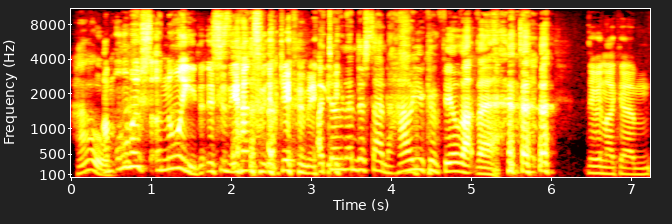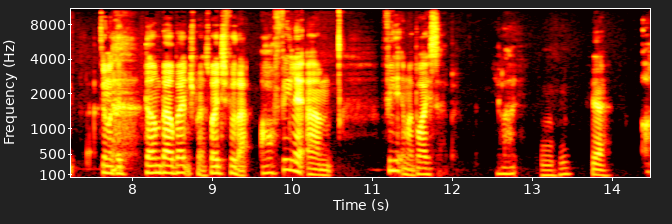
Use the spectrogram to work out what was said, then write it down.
How? "I'm almost annoyed that this is the answer that you're giving me." I don't understand how you can feel that there. doing like um doing like a dumbbell bench press. Where do you feel that? Oh, I feel it. Um, feel it in my bicep. You're like, Mhm. oh,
